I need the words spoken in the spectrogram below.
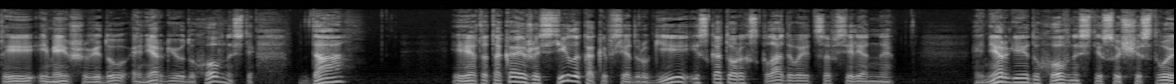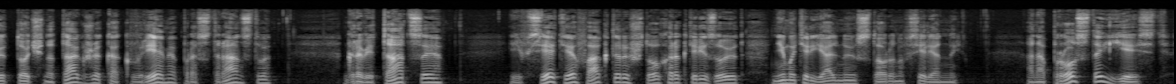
Ты имеешь в виду энергию духовности? Да. И это такая же сила, как и все другие, из которых складывается вселенная. Энергия духовности существует точно так же, как время, пространство, гравитация и все те факторы, что характеризуют нематериальную сторону вселенной. Она просто есть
